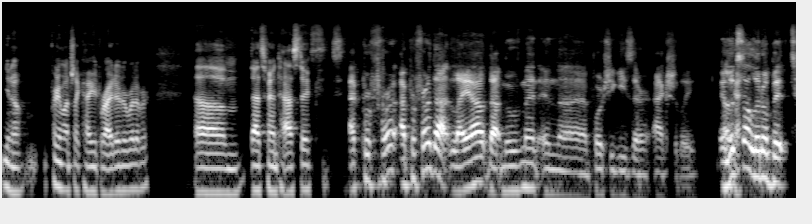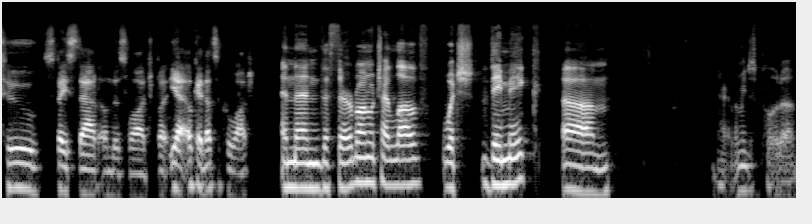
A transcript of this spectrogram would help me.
you know, pretty much like how you'd write it or whatever. Um, that's fantastic. I prefer I prefer that layout, that movement in the Portugieser. Actually, it Okay. looks a little bit too spaced out on this watch, but yeah, okay, that's a cool watch. and then the third one which i love which they make um here, let me just pull it up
